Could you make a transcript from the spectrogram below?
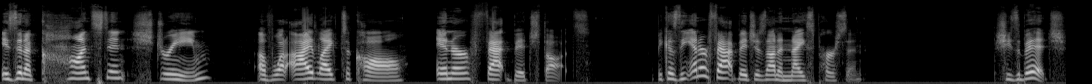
is in a constant stream of what I like to call inner fat bitch thoughts. Because the inner fat bitch is not a nice person she's a bitch.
